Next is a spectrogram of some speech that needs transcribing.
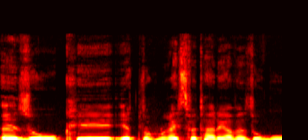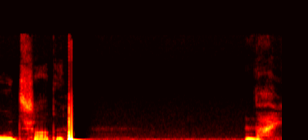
Also, okay, jetzt noch ein Rechtsverteidiger wäre so gut. Schade. Nein.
